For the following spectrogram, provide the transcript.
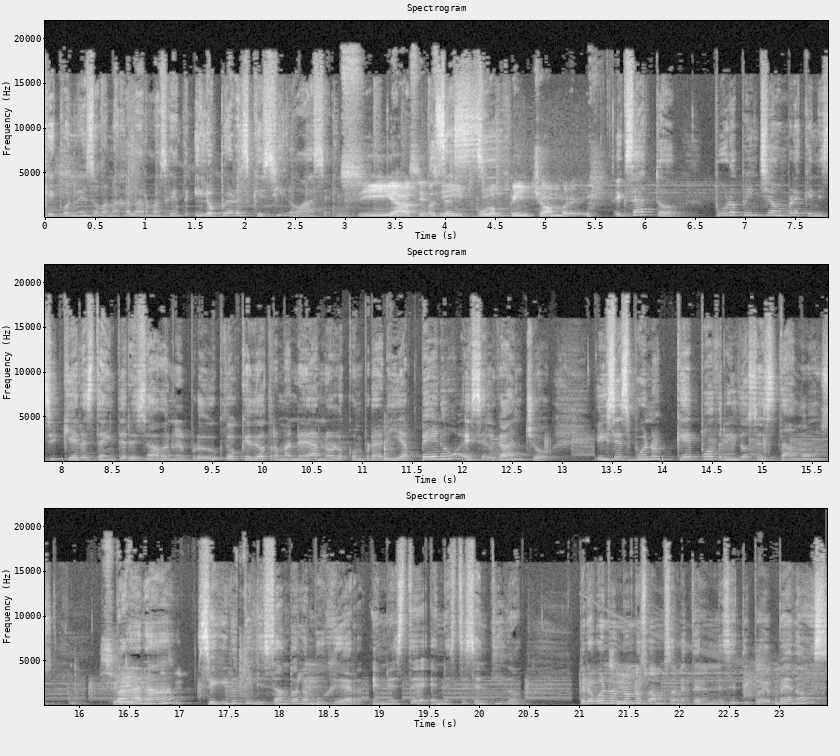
que con eso van a jalar más gente. Y lo peor es que sí lo hacen. Sí, hacen, sí, puro pinche hombre. Exacto, puro pinche hombre que ni siquiera está interesado en el producto que de otra manera no lo compraría, pero es el gancho. Y dices, bueno, qué podridos estamos para seguir utilizando a la mujer en este, en este sentido. Pero bueno, no nos vamos a meter en ese tipo de pedos.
